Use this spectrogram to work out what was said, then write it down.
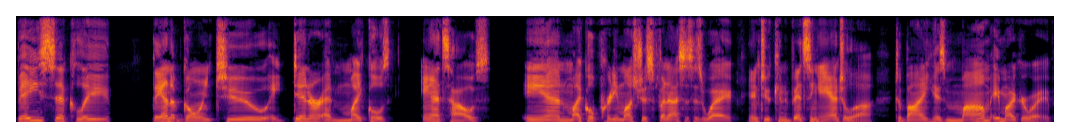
Basically, they end up going to a dinner at Michael's aunt's house, and Michael pretty much just finesses his way into convincing Angela to buying his mom a microwave,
